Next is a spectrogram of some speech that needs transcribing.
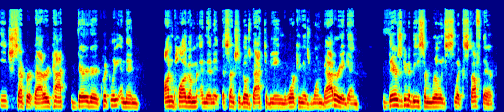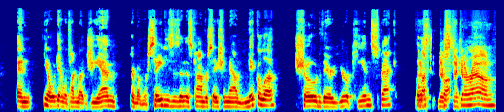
each separate battery pack very very quickly and then unplug them and then it essentially goes back to being working as one battery again there's going to be some really slick stuff there and you know again we're talking about gm talking about mercedes is in this conversation now nikola showed their european spec They're, they're sticking around.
